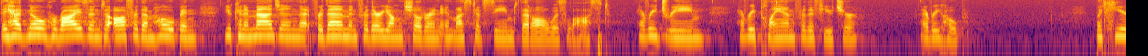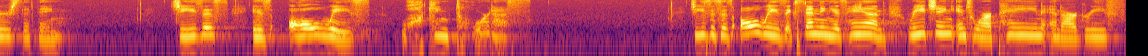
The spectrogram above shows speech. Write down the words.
They had no horizon to offer them hope, and you can imagine that for them and for their young children, it must have seemed that all was lost. Every dream, every plan for the future, every hope. But here's the thing Jesus is always walking toward us. Jesus is always extending his hand, reaching into our pain and our grief.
